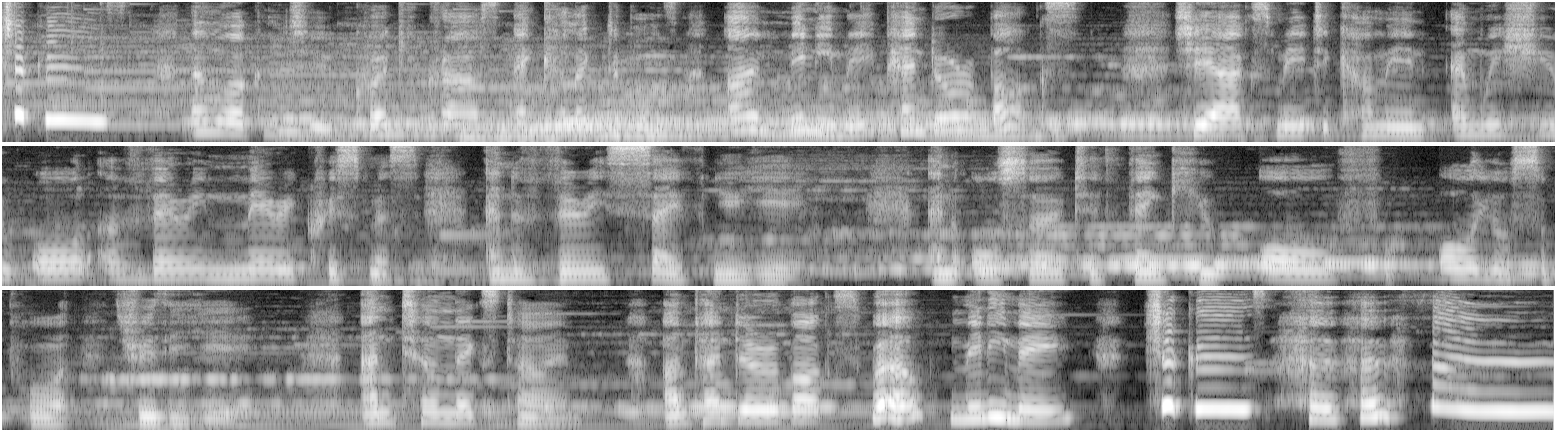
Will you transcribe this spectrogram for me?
Chookers! And welcome to Quirky Crafts and Collectibles. I'm Mini Me Pandora Box. She asked me to come in and wish you all a very Merry Christmas and a very safe New Year. And also to thank you all for all your support through the year. Until next time, I'm Pandora Box. Well, Mini Me. Chookers! Ho ho ho!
